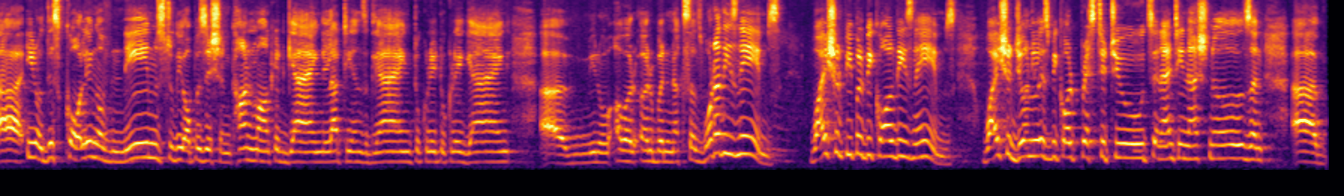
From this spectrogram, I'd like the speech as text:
uh, you know, this calling of names to the opposition, Khan Market Gang, Lutyens Gang, Tukre Tukre Gang, uh, you know, our urban Naxals. What are these names? Why should people be called these names? Why should journalists be called prostitutes and anti-nationals and uh,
